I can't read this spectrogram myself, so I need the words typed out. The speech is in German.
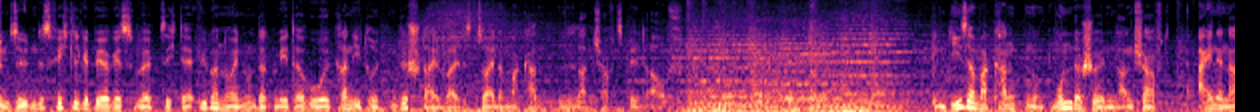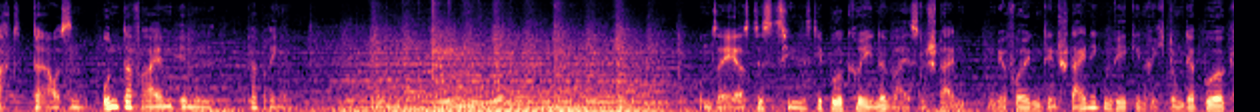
Im Süden des Fichtelgebirges wölbt sich der über 900 Meter hohe Granitrücken des Steinwaldes zu einem markanten Landschaftsbild auf. In dieser markanten und wunderschönen Landschaft eine Nacht draußen unter freiem Himmel verbringen. Unser erstes Ziel ist die Burgruine Weißenstein. Wir folgen den steinigen Weg in Richtung der Burg.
